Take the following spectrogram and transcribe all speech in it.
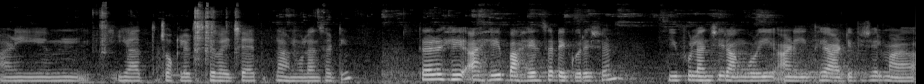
आणि यात चॉकलेट्स ठेवायचे आहेत लहान मुलांसाठी. तर हे आहे बाहेरचं डेकोरेशन. ही फुलांची रांगोळी आणि इथे आर्टिफिशियल माळा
